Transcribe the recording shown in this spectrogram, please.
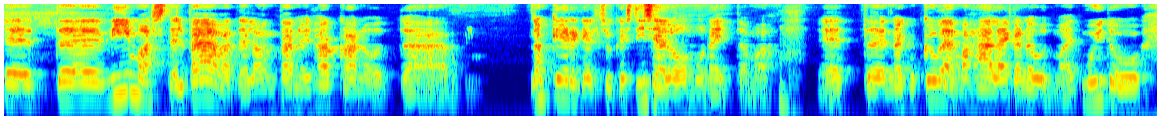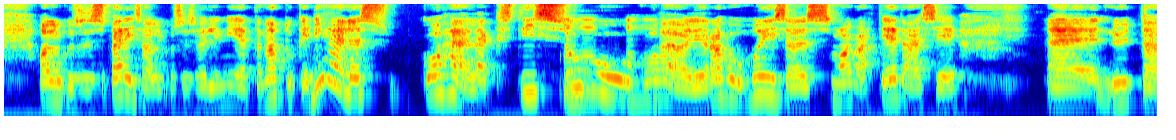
et äh, viimastel päevadel on ta nüüd hakanud äh, noh, kergelt sihukest iseloomu näitama, et äh, nagu kõvema häälega nõudma, et muidu alguses, päris alguses oli nii, et ta natuke niheles, kohe läks tiss suhu mm, -hmm. kohe oli rahu mõisas, magati edasi. Äh, nüüd ta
